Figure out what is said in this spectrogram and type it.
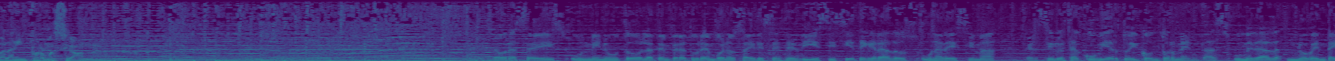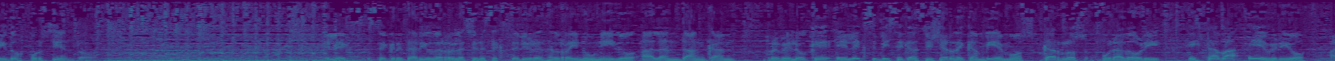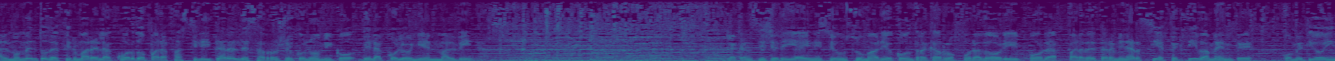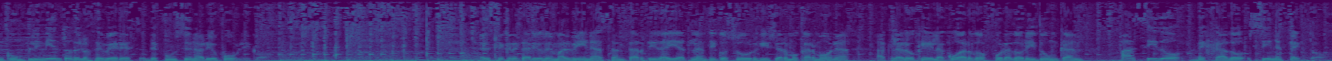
A la información. La hora 6, un minuto, la temperatura en Buenos Aires es de 17 grados una décima, el cielo está cubierto y con tormentas, humedad 92%. El ex secretario de Relaciones Exteriores del Reino Unido, Alan Duncan, reveló que el ex vicecanciller de Cambiemos, Carlos Foradori, estaba ebrio al momento de firmar el acuerdo para facilitar el desarrollo económico de la colonia en Malvinas. La Cancillería inició un sumario contra Carlos Foradori para determinar si efectivamente cometió incumplimiento de los deberes de funcionario público. El secretario de Malvinas, Antártida y Atlántico Sur, Guillermo Carmona, aclaró que el acuerdo Foradori-Duncan ha sido dejado sin efecto.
